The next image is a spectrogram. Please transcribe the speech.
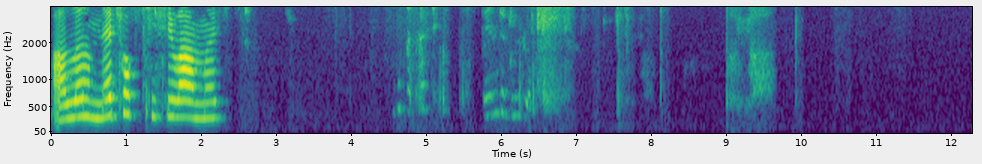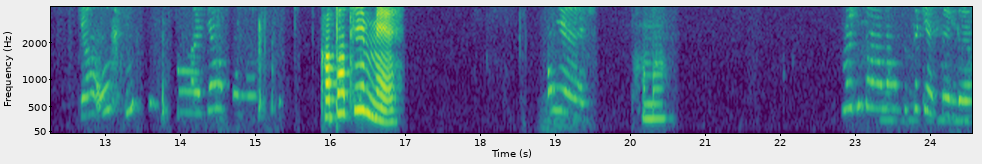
Allah'ım ne çok kişi varmış. Beni de duyuyor. Kapatayım mı? Hayır. Tamam. Bunun bağlantısı kesildi.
